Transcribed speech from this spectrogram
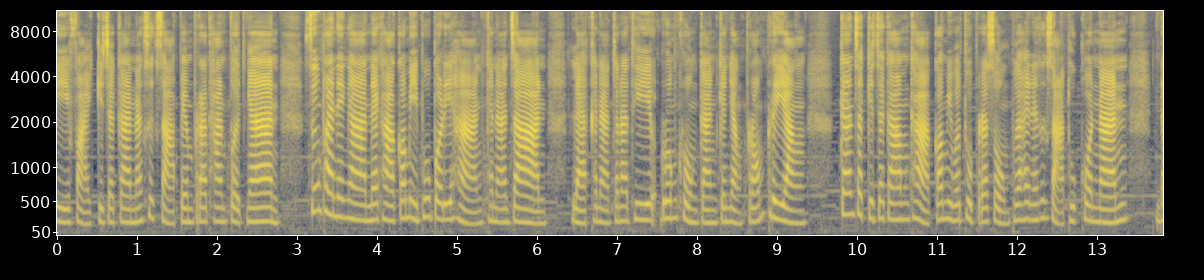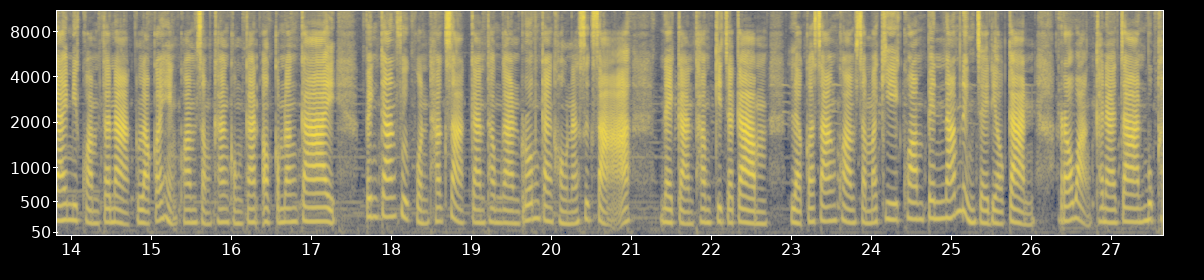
ดีฝ่ายกิจการนักศึกษาเป็นประธานเปิดงาน ซึ่งภายในงานนะคะก็มีผู้บริหารคณาจารย์ และคณะเจ้าหน้าที่ร่วมโครงการกันอย่างพร้อมเพรียง การจัดกิจกรรมค่ะ ก็มีวัตถุประสงค์เพื่อให้นักศึกษาทุกคนนั้น ได้มีความตระหนักแล้วก็เห็นความสำคัญของการออกกำลังกาย เป็นการฝึกฝนทักษะการทำงานร่วมกันของนักศึกษา ในการทำกิจกรรม แล้วก็สร้างความสามัคคีความเป็นน้ำหนึ่งใจเดียวกัน ระหว่างคณาจารย์ บุค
